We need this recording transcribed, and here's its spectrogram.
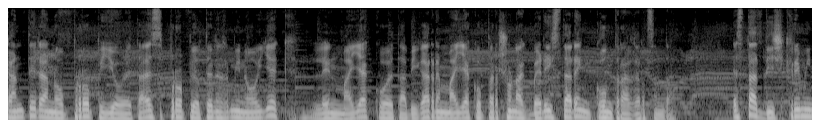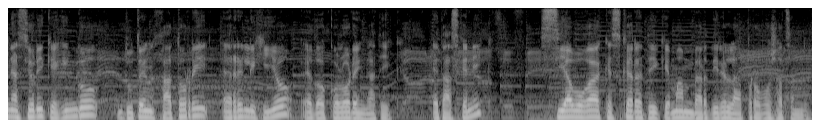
kanterano propio eta ez propio termino hoiek lehen mailako eta bigarren mailako personak bereiztaren kontra agertzen da. Ez da diskriminaziorik egingo duten jatorri, erreligio edo kolorengatik. Eta azkenik, ziabogak ezkerretik eman behar direla proposatzen du.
